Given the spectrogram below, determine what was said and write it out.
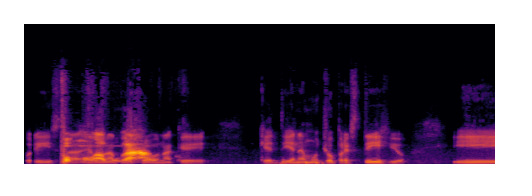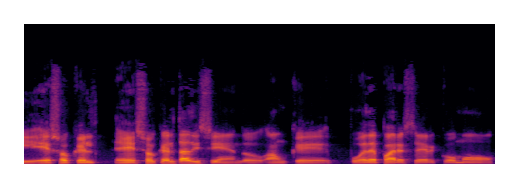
jurista, es una persona que, que tiene mucho prestigio. Y eso que él, eso que él está diciendo, aunque puede parecer como,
